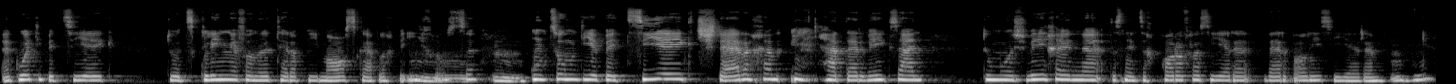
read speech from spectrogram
eine gute Beziehung tut das Gelingen von einer Therapie maßgeblich beeinflussen. Mm. Und um diese Beziehung zu stärken, hat er wie gesagt, du musst wie können, das nennt sich paraphrasieren, verbalisieren. Mhm.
